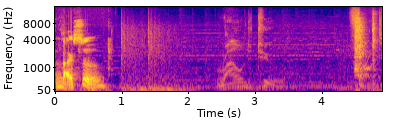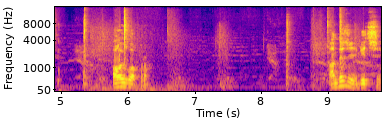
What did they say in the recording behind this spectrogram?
음, 나이스. 아이고, 아파라. 안 되지, 리치.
